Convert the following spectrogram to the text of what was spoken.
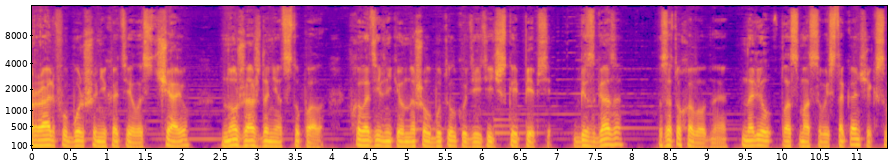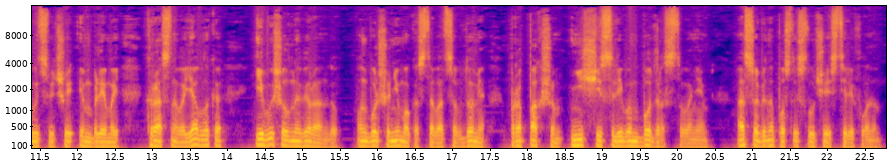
Ральфу больше не хотелось чаю, но жажда не отступала. В холодильнике он нашел бутылку диетической пепси, без газа, зато холодная. Налил в пластмассовый стаканчик с выцветшей эмблемой красного яблока и вышел на веранду. Он больше не мог оставаться в доме, пропахшим несчастливым бодрствованием, особенно после случая с телефоном.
